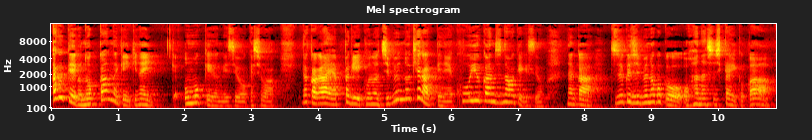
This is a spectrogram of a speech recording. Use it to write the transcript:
ある程度乗っかんなきゃいけないって思ってるんですよ私は。だからやっぱりこの自分のキャラってねこういう感じなわけですよ。なんかずっと自分のことをお話ししたりとか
